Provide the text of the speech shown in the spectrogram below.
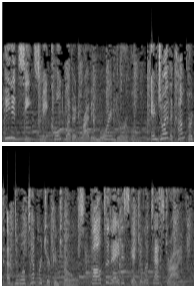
Heated seats make cold weather driving more endurable. Enjoy the comfort of dual temperature controls. Call today to schedule a test drive.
